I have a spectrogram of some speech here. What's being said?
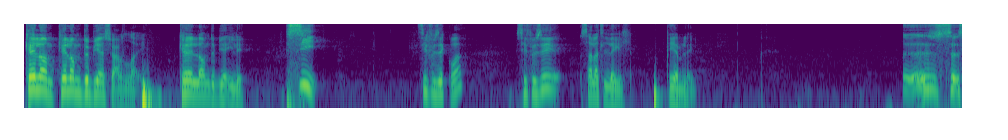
Quel homme, quel homme de bien ce Abdullah? Quel homme de bien il est? Si, s'il faisait quoi? S'il faisait salat al-layl, qiyam layl. Cette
